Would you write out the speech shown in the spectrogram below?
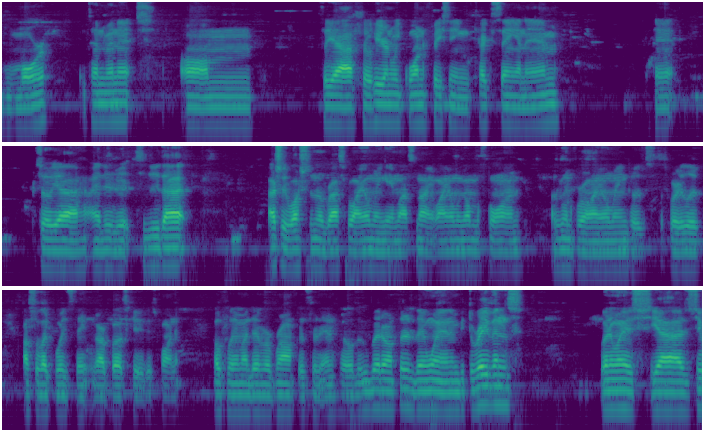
more than 10 minutes. Um, so yeah, so here in week one, facing Texas A&M. And so yeah, I did it to do that. I actually watched the Nebraska-Wyoming game last night. Wyoming almost won. I was going for Wyoming because that's where I live. Also like Boise State and got bus kicked this morning. Hopefully my Denver Broncos for the NFL do better on Thursday, win and beat the Ravens. But anyways, yeah, see,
